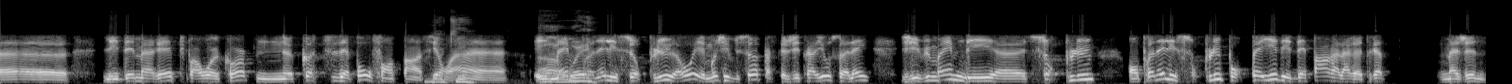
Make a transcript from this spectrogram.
euh, les Desmarais puis Power Corp ne cotisaient pas au fonds de pension. Hein, et ah, même prenaient les surplus. Ah oui, moi j'ai vu ça parce que j'ai travaillé au soleil. J'ai vu même des euh, surplus. On prenait les surplus pour payer des départs à la retraite. Imagine.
